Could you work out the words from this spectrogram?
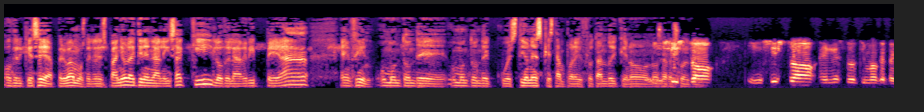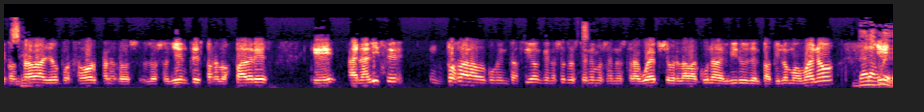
o del que sea, pero vamos, del español ahí tienen al Insaki, lo de la gripe A, en fin, un montón de un montón de cuestiones que están por ahí flotando y que no, no se resuelven. Insisto en esto último que te contaba yo, por favor, para los, los oyentes, para los padres, que analicen toda la documentación que nosotros tenemos en nuestra web sobre la vacuna del virus del papiloma humano, que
